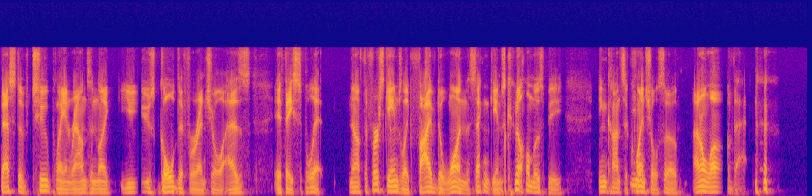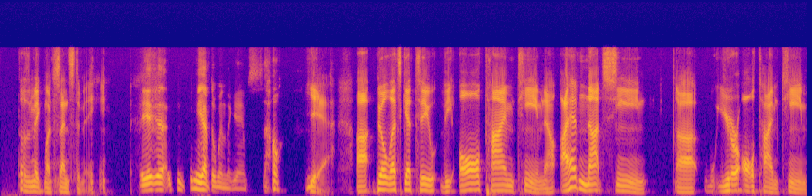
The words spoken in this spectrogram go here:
best of two playing rounds and like you use goal differential as if they split. Now, if the first game's like five to one, the second game's going to almost be inconsequential. Yeah. So I don't love that. Doesn't make much sense to me. Yeah, yeah. You have to win the games. So yeah. Uh, Bill, let's get to the all time team. Now, I have not seen uh, your all time team,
